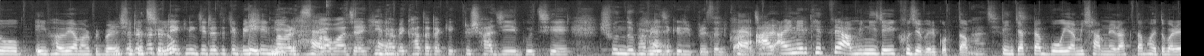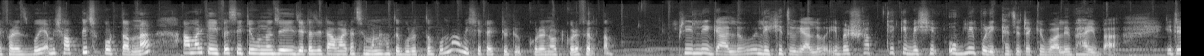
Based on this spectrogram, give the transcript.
তো এইভাবে আমার প্রিপারেশনটা ছিল। টেকনিক যেটাতে বেশি মার্কস হ্যাঁ, পাওয়া যায় কীভাবে খাতাটাকে একটু সাজিয়ে গুছিয়ে সুন্দরভাবে হ্যাঁ। নিজেকে রিপ্রেজেন্ট করা যায় আর আইনের ক্ষেত্রে আমি নিজেই খুঁজে বের করতাম। আচ্ছা, তিন চারটা বই আমি সামনে রাখতাম হয়তো বা রেফারেন্স বই আমি সব কিছু পড়তাম না। আমার ক্যাপাসিটি অনুযায়ী যেটা যেটা আমার কাছে মনে হতো গুরুত্বপূর্ণ আমি সেটা একটু টুক করে নোট করে ফেলতাম। প্রিলি গেল, লিখিত গেল। এবার সব থেকে বেশি অগ্নি পরীক্ষা যেটাকে বলে ভাইবা, এটা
